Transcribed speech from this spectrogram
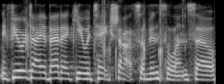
If you were diabetic, you would take shots of insulin. So,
